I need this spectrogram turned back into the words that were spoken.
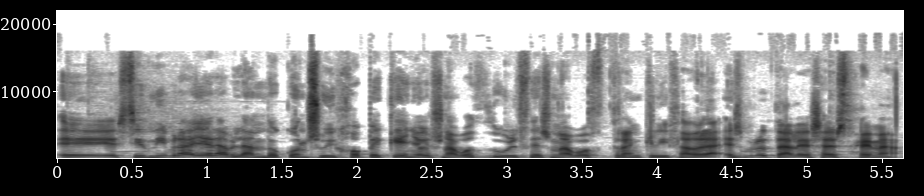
eh, Sidney Breyer hablando con su hijo pequeño. Es una voz dulce, es una voz tranquilizadora. Es brutal esa escena.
